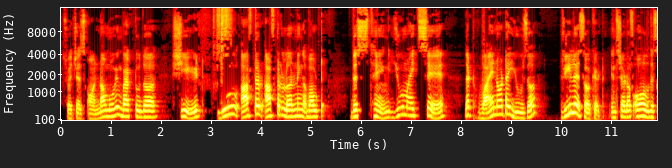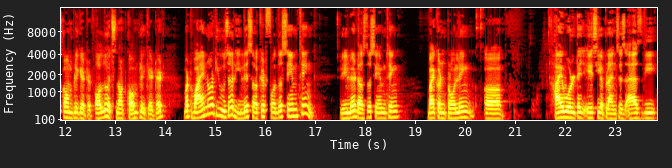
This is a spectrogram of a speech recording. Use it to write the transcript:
switches on. Now moving back to the sheet you after after learning about this thing you might say that why not I use a relay circuit instead of all this complicated? Although it's not complicated but why not use a relay circuit for the same thing relay does the same thing by controlling uh, high voltage AC appliances as the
